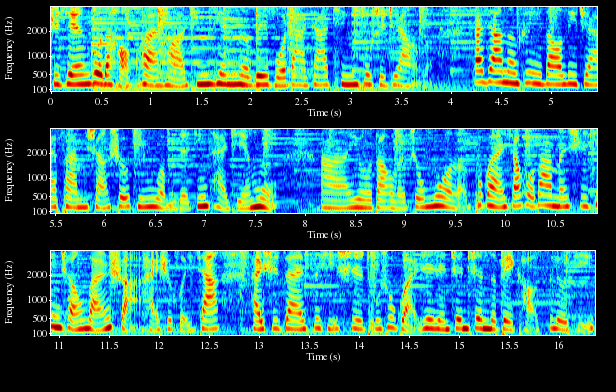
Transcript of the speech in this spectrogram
时间过得好快哈，今天的微博大家听就是这样了。大家呢可以到荔枝 FM 上收听我们的精彩节目。啊，又到了周末了，不管小伙伴们是进城玩耍，还是回家，还是在自习室、图书馆认认真真的备考四六级，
